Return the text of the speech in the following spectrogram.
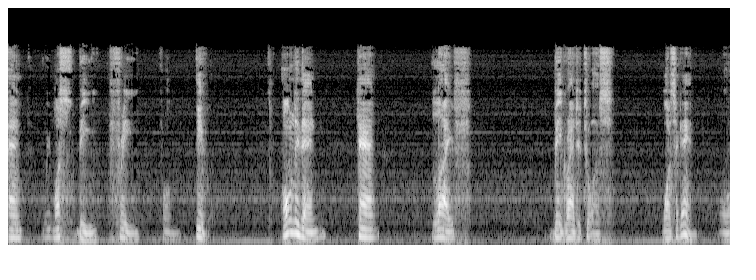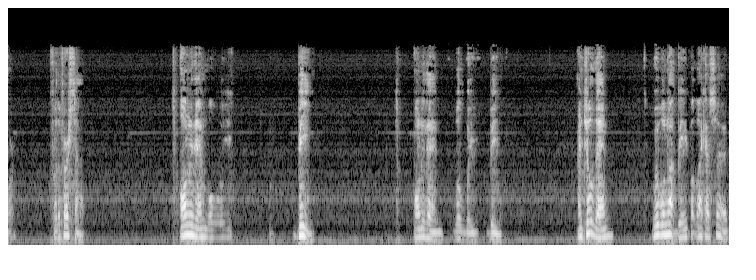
And we must be free from evil. Only then can life be granted to us once again or for the first time. Only then will we be. Only then will we be. Until then, we will not be, but like I said,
